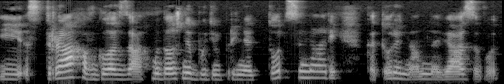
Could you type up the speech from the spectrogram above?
и страха в глазах, мы должны будем принять тот сценарий, который нам навязывают.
